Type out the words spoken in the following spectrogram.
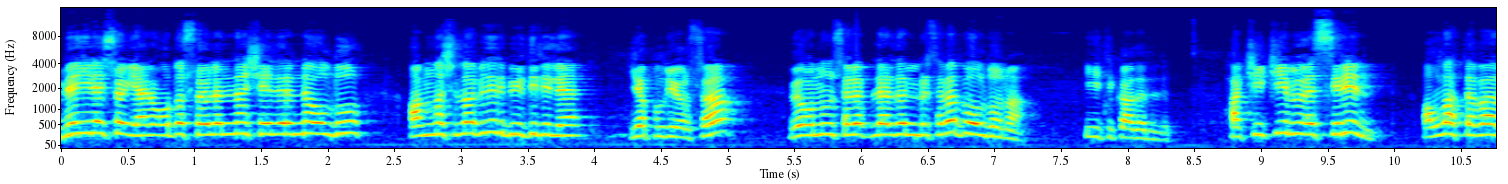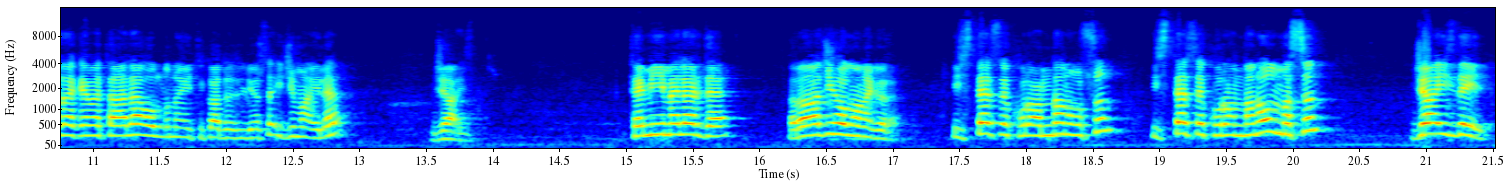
ne ile yani orada söylenen şeylerin ne olduğu anlaşılabilir bir dil ile yapılıyorsa ve onun sebeplerden bir sebep olduğuna itikad edilip, hakiki müessirin Allah tebareke ve teala olduğuna itikad ediliyorsa icma ile caizdir. Temimeler de racih olana göre isterse Kur'an'dan olsun, isterse Kur'an'dan olmasın caiz değildir.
